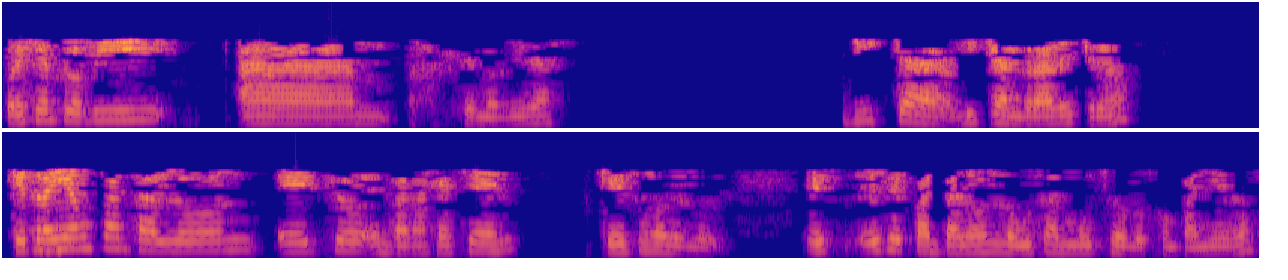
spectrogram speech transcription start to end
por ejemplo, vi a, se me olvida, Vika, Vika Andrade creo, que traía un pantalón hecho en Banajachel, que es uno de los, es, ese pantalón lo usan mucho los compañeros.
